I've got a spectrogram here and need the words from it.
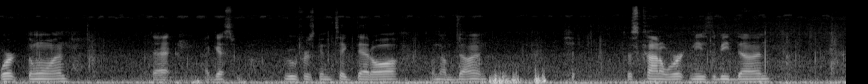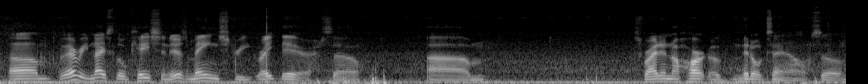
worked on. That I guess roofer's gonna take that off when I'm done. This kind of work needs to be done. Um, very nice location. There's Main Street right there. So um, it's right in the heart of Middletown. So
